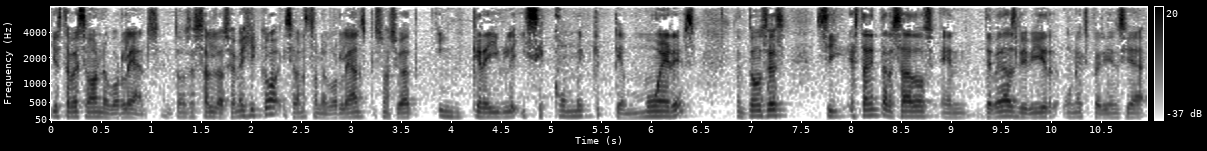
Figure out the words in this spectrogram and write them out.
y esta vez se va a Nueva Orleans. Entonces sale de la de México y se van hasta Nueva Orleans, que es una ciudad increíble y se come que te mueres. Entonces, si están interesados en de veras vivir una experiencia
